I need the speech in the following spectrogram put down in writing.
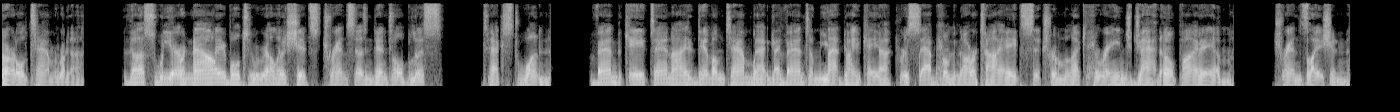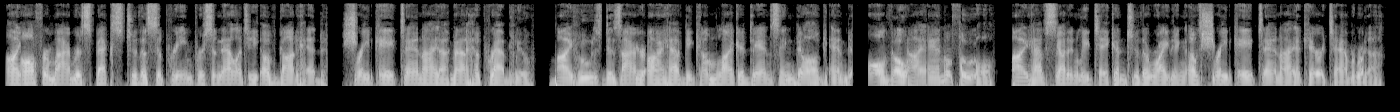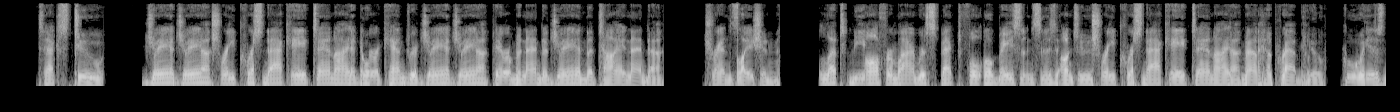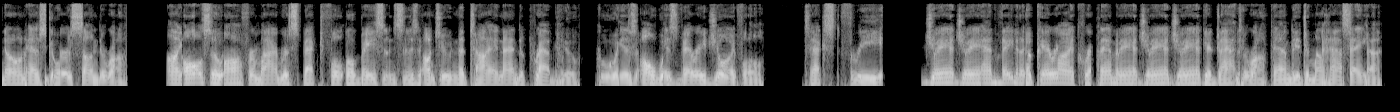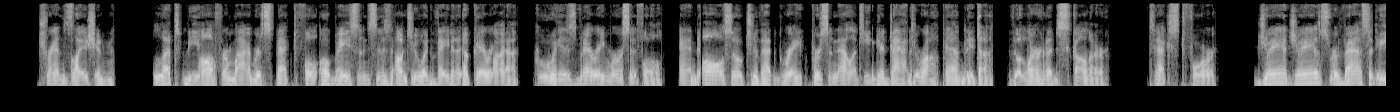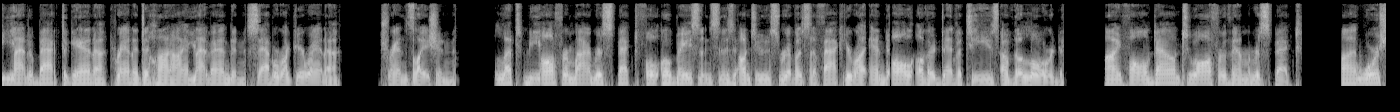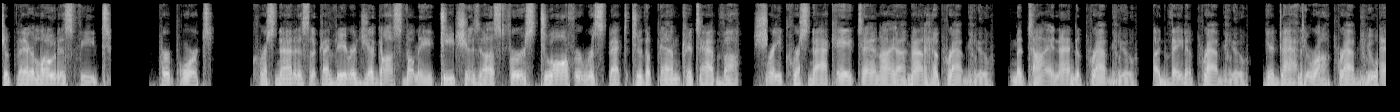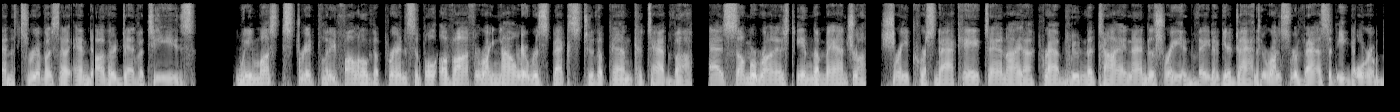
Thus we are now able to relish its transcendental bliss. Text 1. Vandkatanai divam tambagavantam yadikaya prasabham nartayate citram lekharange jadopayam. Translation. I offer my respects to the Supreme Personality of Godhead, Sri Caitanya Mahaprabhu, by whose desire I have become like a dancing dog and, although I am a fool, I have suddenly taken to the writing of Sri Caitanya Charitamrita. Text 2. Jaya Jaya Sri Krishna Caitanya Dorakandra Jaya Jaya Paramananda Jaya Nityananda. Translation let me offer my respectful obeisances unto Sri Krishna Caitanya Mahaprabhu, who is known as Gaurasundara. I also offer my respectful obeisances unto Nityananda Prabhu, who is always very joyful. Text 3. Jaya Jaya Advaita Akarai Kripamaya Jaya Jaya Gadadhara Pandita Mahasaya. Translation let me offer my respectful obeisances unto Advaita Acharya, who is very merciful, and also to that great personality Gadadhara Pandita, the learned scholar. Text 4. Jaya Jaya Srivasadi Yadabhaktagana Pranadahaya Yavandan Sabarakirana. Translation. Let me offer my respectful obeisances unto Srivasa Thakura and all other devotees of the Lord. I fall down to offer them respect. I worship their lotus feet. Purport Krishnadasa Kaviraja Goswami teaches us first to offer respect to the Pankatattva, Sri Krishna Caitanya Mahaprabhu, Nityananda Prabhu, Advaita Prabhu, Gadadhara Prabhu and Srivasa and other devotees. We must strictly follow the principle of offering our respects to the Pankatattva, as summarized in the mantra, Sri Krishna Caitanya Prabhu Nityananda Sri Advaita Gadadhara Srivasadi Gaura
